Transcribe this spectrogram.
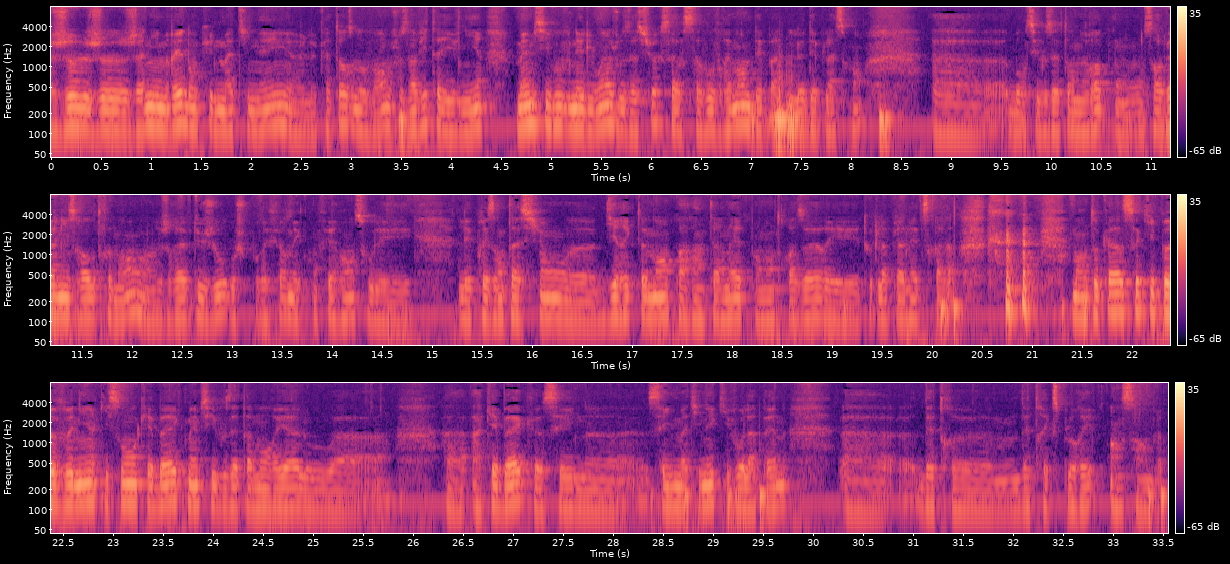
j'animerai donc une matinée euh, le 14 novembre. Je vous invite à y venir. Même si vous venez de loin, je vous assure que ça, ça vaut vraiment le, le déplacement. Euh, bon, si vous êtes en Europe, on, s'organisera autrement. Je rêve du jour où je pourrais faire mes conférences ou les, les présentations euh, directement par Internet pendant trois heures et toute la planète sera là. Mais en tout cas, ceux qui peuvent venir, qui sont au Québec, même si vous êtes à Montréal ou à, à, Québec, c'est une, une matinée qui vaut la peine euh, d'être, d'être explorée ensemble.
